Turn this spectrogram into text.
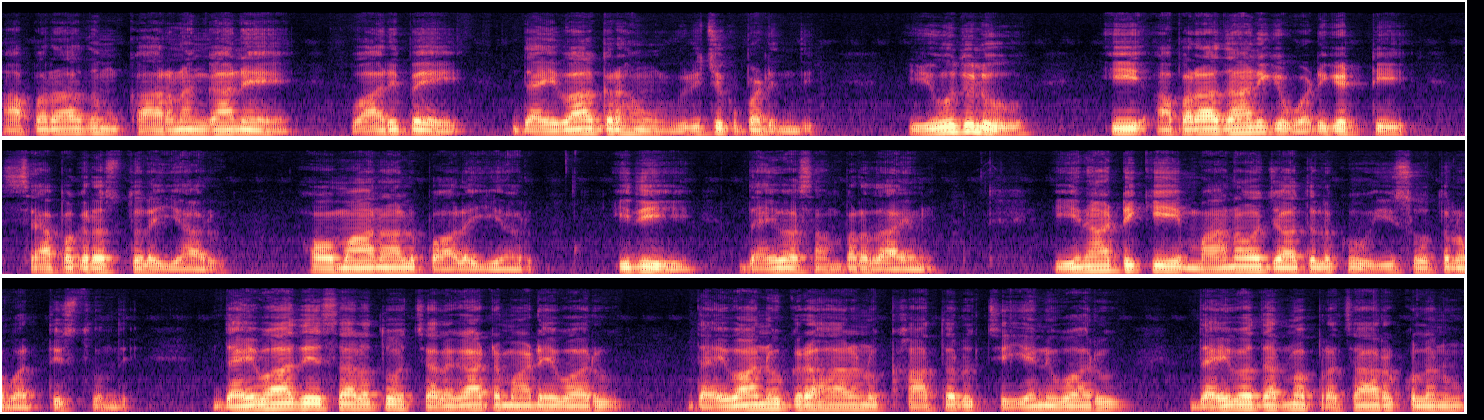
అపరాధం కారణంగానే వారిపై దైవాగ్రహం విరుచుకుపడింది. యూదులు ఈ అపరాధానికి ఒడిగట్టి శాపగ్రస్తులయ్యారు అవమానాలు పాలయ్యారు. ఇది దైవ సంప్రదాయం. ఈనాటికి మానవ జాతులకు ఈ సూత్రం వర్తిస్తుంది. దైవాదేశాలతో చెలగాటమాడేవారు దైవానుగ్రహాలను ఖాతరు చేయనివారు దైవధర్మ ప్రచారకులను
